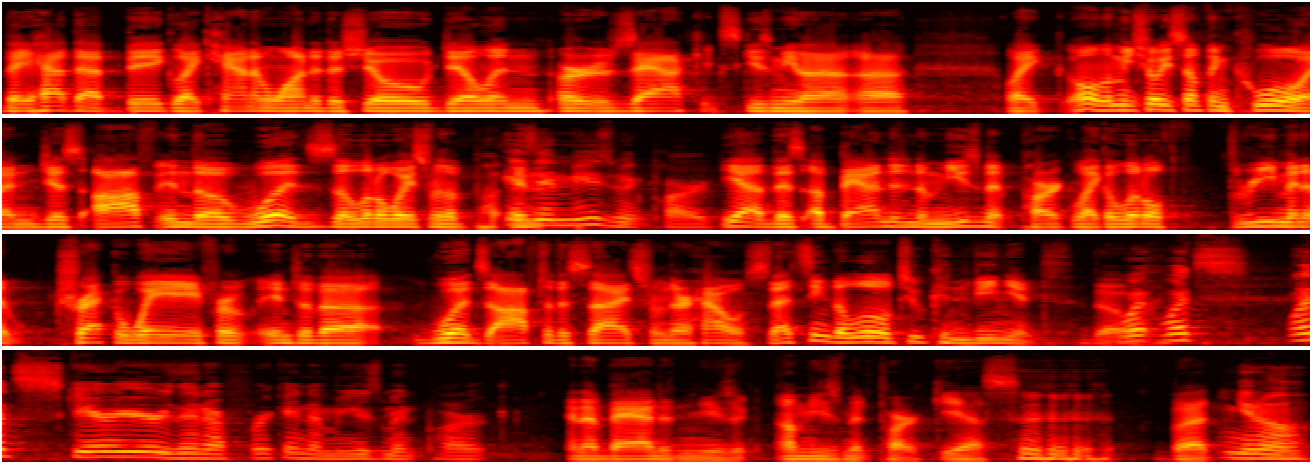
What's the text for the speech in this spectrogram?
They had that big like Hannah wanted to show Dylan or Zach, excuse me, uh, uh, like oh let me show you something cool, and just off in the woods a little ways from the is in- an amusement park. yeah this abandoned amusement park, like a little three minute trek away from into the woods off to the sides from their house. That seemed a little too convenient though. What, what's what's scarier than a freaking amusement park? An abandoned music amusement park, yes, but You know,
